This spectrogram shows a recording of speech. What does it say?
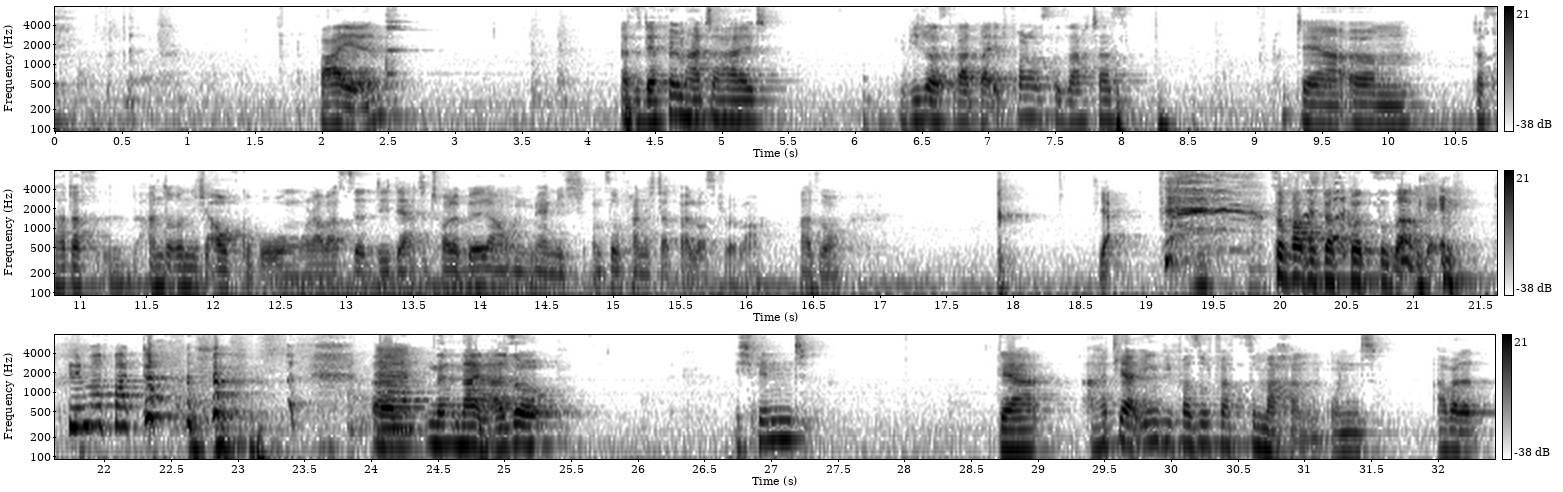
weil, also der Film hatte halt, wie du das gerade bei It Follows gesagt hast, der, ähm, das hat das andere nicht aufgewogen oder was. Der, der hatte tolle Bilder und mehr nicht. Und so fand ich das bei Lost River. Also, ja. so fasse ich das kurz zusammen. Okay. Flimmerfaktor. Ähm, ne, nein, also ich finde, der hat ja irgendwie versucht, was zu machen und aber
